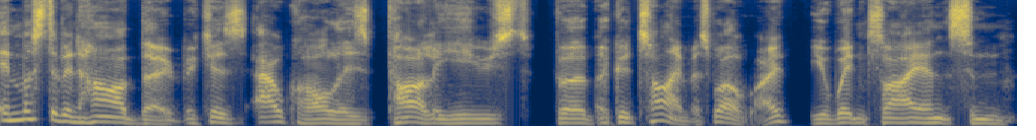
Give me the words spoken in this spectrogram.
It must have been hard though, because alcohol is partly used for a good time as well, right? You win clients and,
